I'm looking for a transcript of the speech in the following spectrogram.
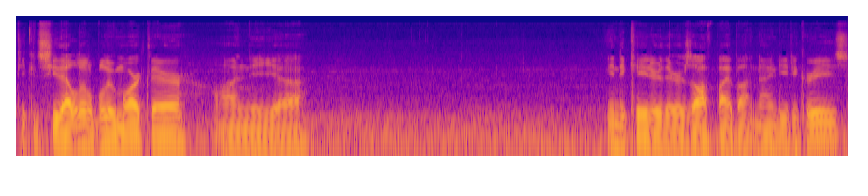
If you can see that little blue mark there on the uh, indicator there is off by about 90 degrees.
